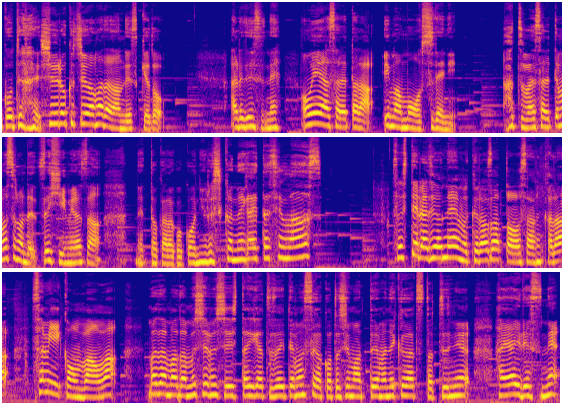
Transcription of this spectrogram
後じゃない、収録中はまだなんですけど、あれですね、オンエアされたら今もうすでに発売されてますので、ぜひ皆さんネットからご購入よろしくお願いいたします。そしてラジオネーム黒砂糖さんから、サミーこんばんは。まだまだムシムシした日が続いてますが、今年もあっという間に9月突入。早いですね。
